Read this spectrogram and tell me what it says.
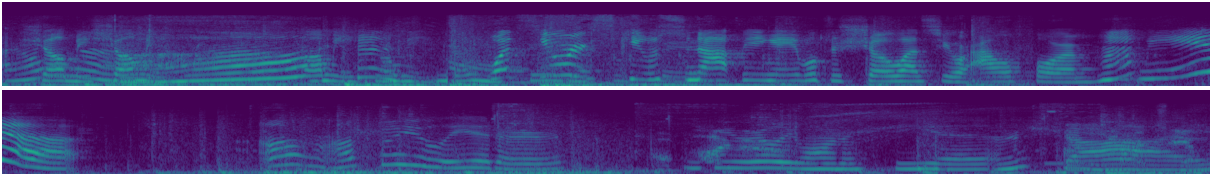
I show me, show me. know. Show me, show me. What's your excuse not being able to show us your owl form? Hmm? Yeah. Um, I'll show you later. If you really want to see it. I'm shy.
